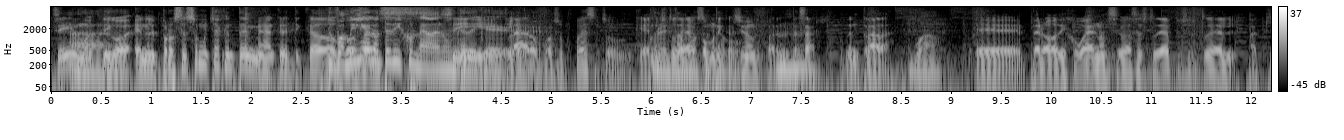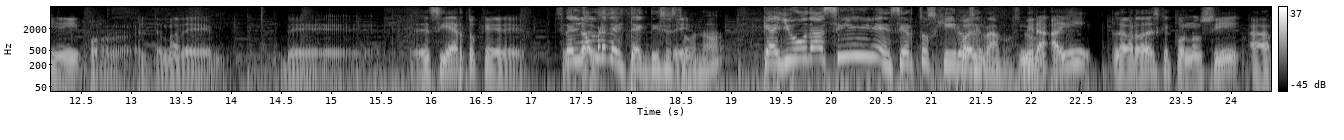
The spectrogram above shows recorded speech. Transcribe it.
Sí, ah. digo, en el proceso mucha gente me ha criticado. ¿Tu familia no te dijo nada nunca de que.? Claro, por supuesto, que no estudiaba comunicación, para empezar, de entrada. Wow. Eh, pero dijo, bueno, si vas a estudiar, pues estudia aquí por el tema de... es cierto que... el nombre del TEC, dices tú, ¿no? Que ayuda, sí, en ciertos giros pues, y ramos. Mira, ahí la verdad es que conocí a,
